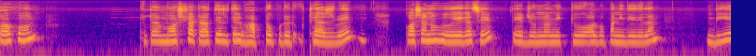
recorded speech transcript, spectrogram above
তখন এটার মশলাটা তেল তেল ভাবটা উপরে উঠে আসবে। কষানো হয়ে গেছে এর জন্য আমি একটু অল্প পানি দিয়ে দিলাম। দিয়ে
